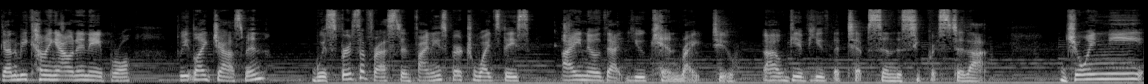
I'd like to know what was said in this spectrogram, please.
going to be coming out in April, Sweet Like Jasmine, Whispers of Rest, and Finding Spiritual White Space. I know that you can write too. I'll give you the tips and the secrets to that. Join me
